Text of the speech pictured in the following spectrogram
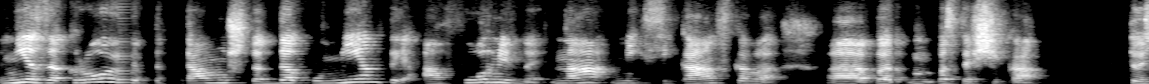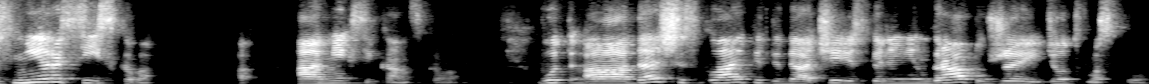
не закрою, потому что документы оформлены на мексиканского э, поставщика. То есть не российского, а мексиканского. Вот, а дальше с Клайпеды, да, через Калининград уже идет в Москву.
